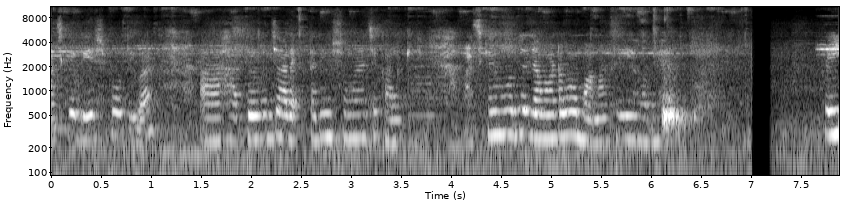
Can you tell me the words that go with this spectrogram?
আজকে বৃহস্পতিবার। আর হাতে হচ্ছে আর একটা দিন সময় আছে কালকে। আজকের মধ্যে জামাটা আমার বানাতেই হবে। এই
